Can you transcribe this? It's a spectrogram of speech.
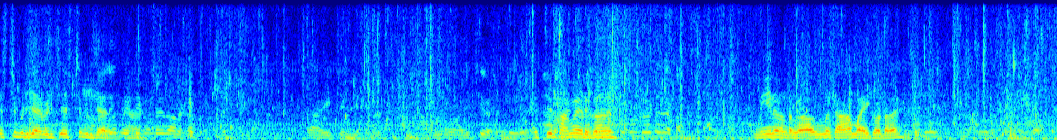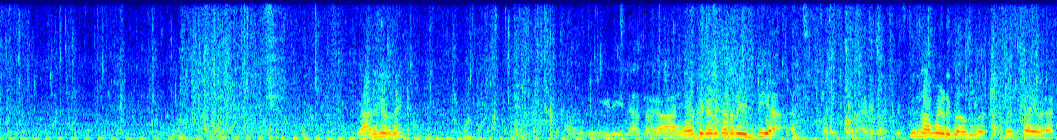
ജസ്റ്റ് പിടിച്ചാൽ പിടിച്ച് ജസ്റ്റ് പിടിച്ചാൽ. ഇച്ചിരി സമയം എടുക്കാൻ മീനുണ്ടല്ലോ. അതൊന്ന് കാമായിക്കോട്ടെ. കാണിച്ചു കൊടുത്തേ. അങ്ങോട്ട് കിടക്കണത് ഇടിയാ. ഇത്തിരി സമയം എടുക്കും അതൊന്ന് സെറ്റായി വരാൻ.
